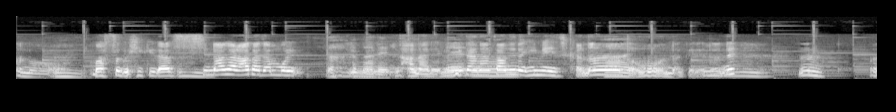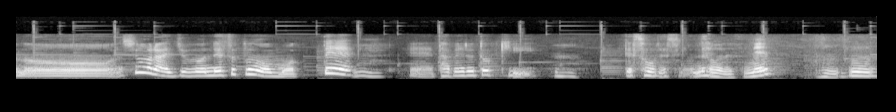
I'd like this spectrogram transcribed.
あのん。ま、っすぐ引き出しながら赤ちゃんもあ離れる。離れる。みたいな感じのイメージかなと思うんだけれどね。うん。うん。あのー将来自分でスプーンを持って、うん。えー食べる時うんってそうですよね。そうですね。うん。うん。よ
